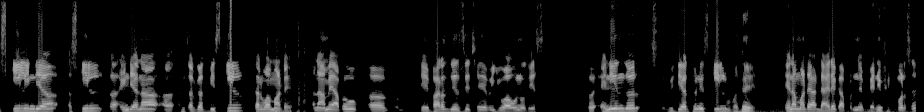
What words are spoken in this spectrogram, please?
સ્કિલ ઇન્ડિયા, સ્કિલ ઇન્ડિયાના અંતર્ગત બી સ્કિલ કરવા માટે અને આમે આપણું જે ભારત દેશ જે છે યુવાઓનો દેશ છે. તો એની અંદર વિદ્યાર્થીઓની સ્કિલ વધે એના માટે આ ડાયરેક્ટ આપણને બેનિફિટ મળશે.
